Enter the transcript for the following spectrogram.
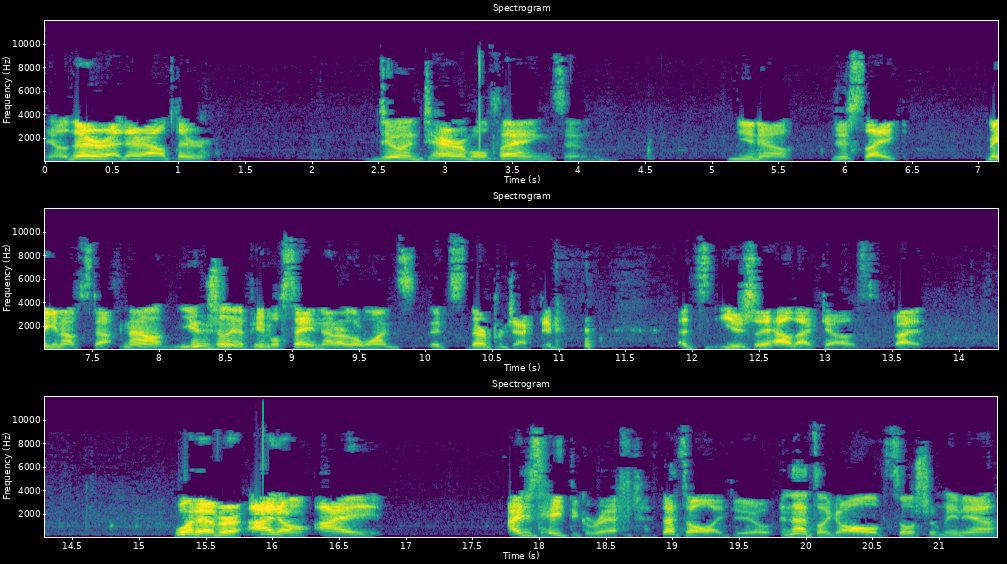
you know, they're they're out there doing terrible things and you know, just like making up stuff. Now, usually the people saying that are the ones it's they're projected. That's usually how that goes. But whatever. I don't. I I just hate the grift. That's all I do, and that's like all of social media.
